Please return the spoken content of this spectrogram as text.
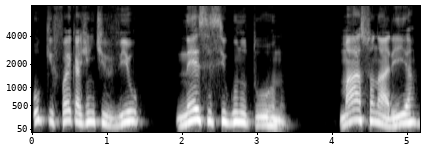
o que foi que a gente viu nesse segundo turno? Maçonaria,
